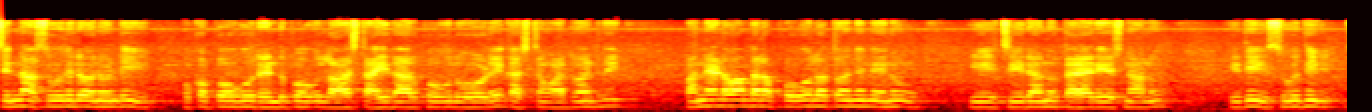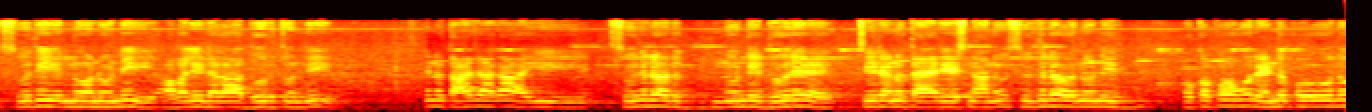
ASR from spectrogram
చిన్న సూదిలో నుండి ఒక పోగు రెండు పోగు లాస్ట్ ఐదారు పోగులు ఓడే కష్టం. అటువంటిది పన్నెండు వందల పోగులతోనే నేను ఈ చీరను తయారు చేసినాను. ఇది సూది సూదిలో నుండి అవలీలగా దూరుతుంది. నేను తాజాగా ఈ సూదిలో నుండి దూరే చీరను తయారు చేసినాను. సూదిలో నుండి ఒక పోగు రెండు పోగులు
